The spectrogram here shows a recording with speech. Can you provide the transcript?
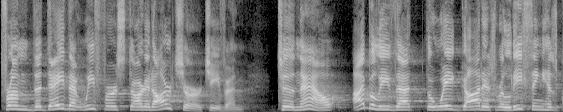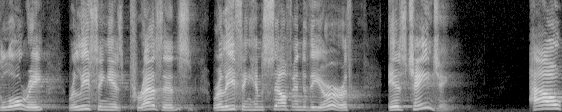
From the day that we first started our church, even to now, I believe that the way God is releasing His glory, releasing His presence, releasing Himself into the earth is changing. How,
